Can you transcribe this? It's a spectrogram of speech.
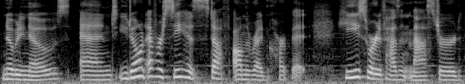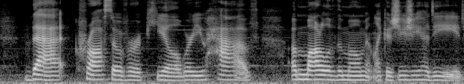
Nobody knows. And you don't ever see his stuff on the red carpet. He sort of hasn't mastered that crossover appeal where you have a model of the moment like a Gigi Hadid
